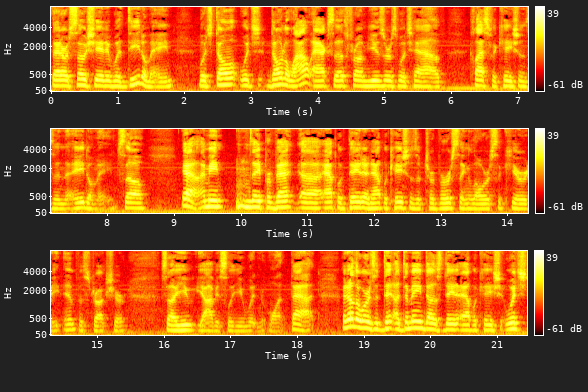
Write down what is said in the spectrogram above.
that are associated with D domain, which don't which don't allow access from users which have classifications in the A domain. So yeah, I mean, they prevent uh, data and applications of traversing lower security infrastructure. So you, obviously you wouldn't want that. In other words, a, a, domain does data application. Which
